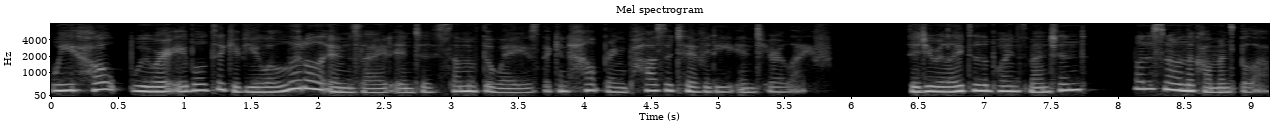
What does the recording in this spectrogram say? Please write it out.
We hope we were able to give you a little insight into some of the ways that can help bring positivity into your life. Did you relate to the points mentioned? Let us know in the comments below.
